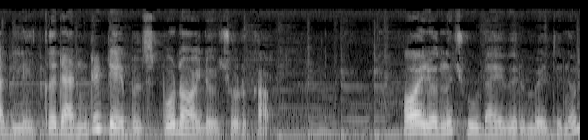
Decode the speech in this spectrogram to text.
അതിലേക്ക് രണ്ട് ടേബിൾ സ്പൂൺ ഓയിൽ ഒഴിച്ചു കൊടുക്കാം. ഓയിൽ ഒന്ന് ചൂടായി വരുമ്പോഴത്തേനും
